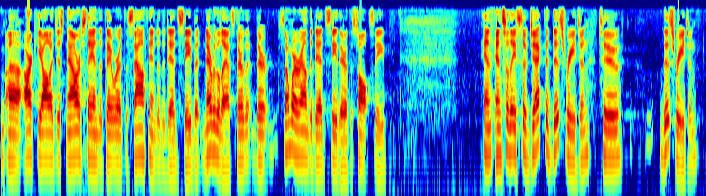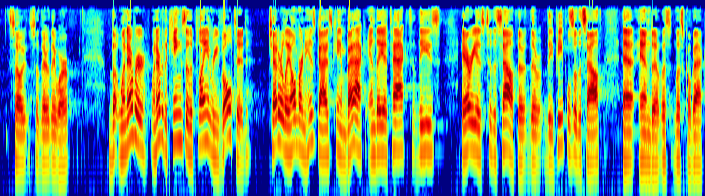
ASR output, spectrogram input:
uh, archaeologists now are saying that they were at the south end of the Dead Sea. But nevertheless, they're the, they're somewhere around the Dead Sea there, the Salt Sea. And and so they subjected this region to this region. So so there they were. But whenever whenever the kings of the plain revolted, Chedorlaomer and his guys came back and they attacked these areas to the south, the the, the peoples of the south, uh, and uh, let's let's go back.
